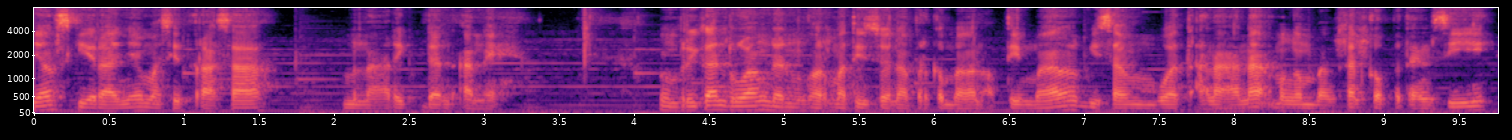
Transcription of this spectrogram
yang sekiranya masih terasa menarik dan aneh. Memberikan ruang dan menghormati zona perkembangan optimal bisa membuat anak-anak mengembangkan kompetensi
